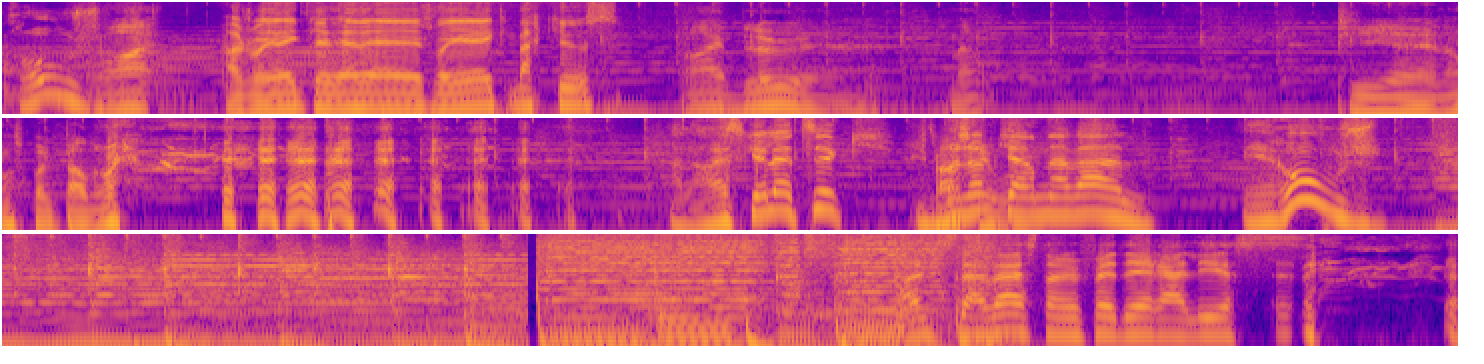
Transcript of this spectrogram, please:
Rouge? Ouais. Ah, je vais y aller avec, euh, je vais y aller avec Marcus. Ouais, bleu, euh, non. Puis, euh, non, c'est pas le Père Noël. Alors, est-ce que la tuque du bonhomme oui. carnaval est rouge? Elle le savait, c'est un fédéraliste.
